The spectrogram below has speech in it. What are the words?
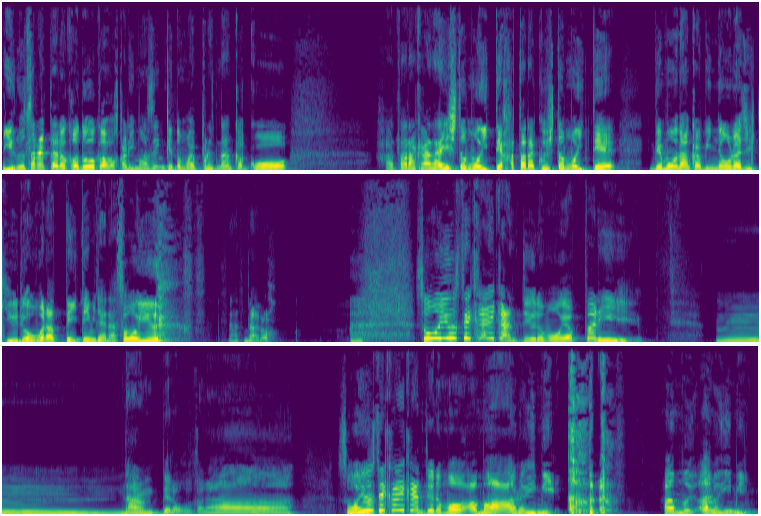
許されたのかどうかわかりませんけども、やっぱりなんかこう、働かない人もいて、働く人もいて、でもなんかみんな同じ給料をもらっていてみたいな、そういう なんだろうそういう世界観っていうのも、やっぱり、うーん、なんてのかなそういう世界観っていうのも、あまあ、ある意味 ある、ある意味、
